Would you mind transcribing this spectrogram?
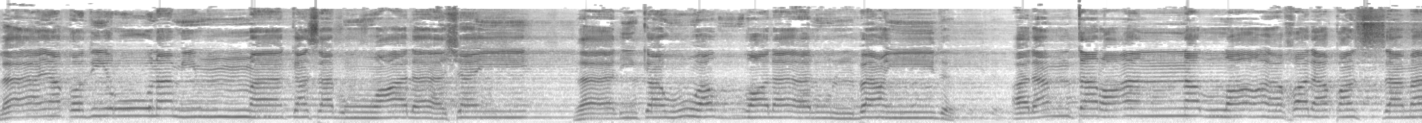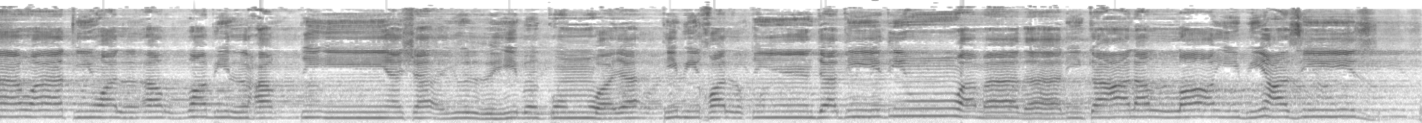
لا يقدرون مما كسبوا على شيء. ذلك هو الضلال البعيد. ألم تر أن الله خلق السماوات والأرض بالحق؟ إن يشأ يذهبكم ويأت بخلق جديد. وما ذلك على الله بعزيز.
